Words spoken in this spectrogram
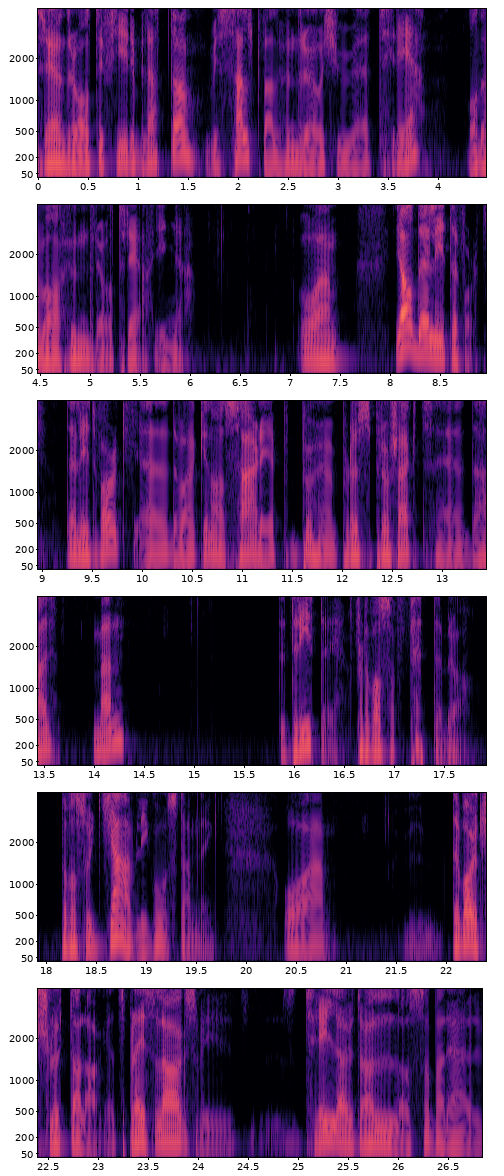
384 billetter. Vi solgte vel 123, og det var 103 inne. Og eh, ja, det er lite folk. Det er lite folk. Det var ikke noe særlig plussprosjekt, det her. Men det driter jeg i, for det var så fette bra. Det var så jævlig god stemning. Og det var jo et sluttalag, et spleiselag, så vi trilla ut øl, og så bare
